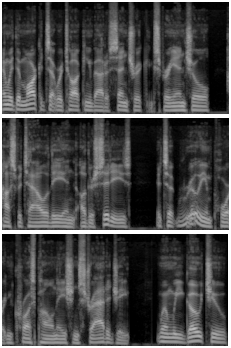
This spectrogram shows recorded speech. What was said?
And with the markets that we're talking about, eccentric, experiential, hospitality, and other cities, it's a really important cross pollination strategy when we go to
